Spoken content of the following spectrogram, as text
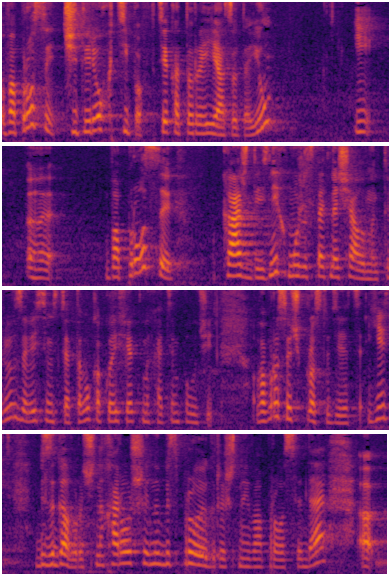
вопросы четырех типов, те, которые я задаю, и э, вопросы Каждый из них может стать началом интервью в зависимости от того, какой эффект мы хотим получить. Вопросы очень просто делятся. Есть безоговорочно хорошие, но беспроигрышные вопросы. Да? А,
